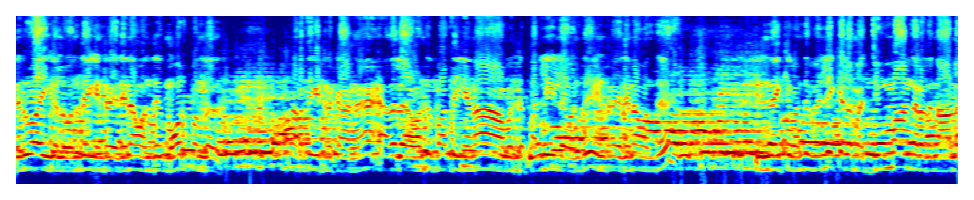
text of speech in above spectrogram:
நிர்வாகிகள் வந்து இன்றைய தினம் வந்து மோர்பந்தல் நடத்திக்கிட்டு இருக்காங்க. அதில் வந்து பார்த்தீங்கன்னா இந்த பள்ளியில் வந்து இன்றைய தினம் வந்து இன்னைக்கு வந்து வெள்ளிக்கிழமை ஜிம்மாங்கிறதுனால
